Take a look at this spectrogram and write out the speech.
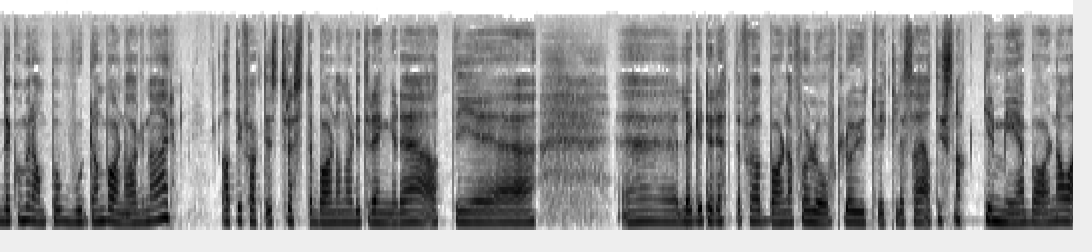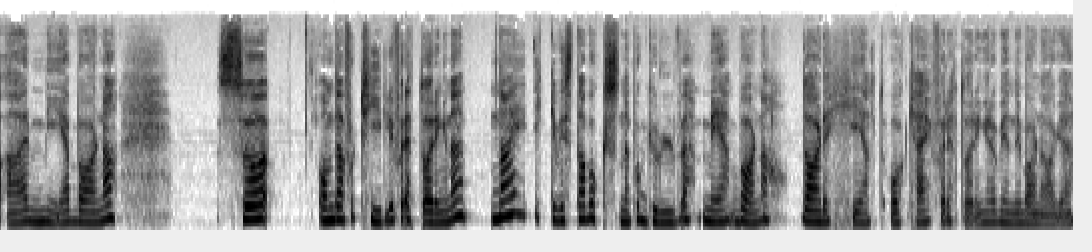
Det kommer an på hvordan barnehagene er. At de faktisk trøster barna når de trenger det. At de eh, legger til rette for at barna får lov til å utvikle seg. At de snakker med barna og er med barna. Så om det er for tidlig for ettåringene? Nei, ikke hvis det er voksne på gulvet med barna. Da er det helt ok for ettåringer å begynne i barnehage.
